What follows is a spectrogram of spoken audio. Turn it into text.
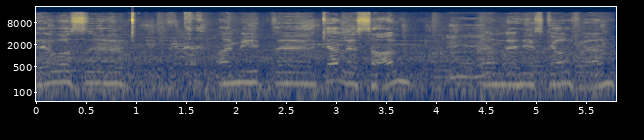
there was uh, I meet uh, Kalle's son and uh, his girlfriend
